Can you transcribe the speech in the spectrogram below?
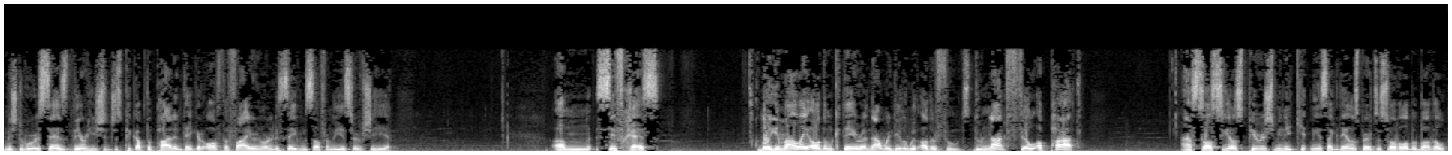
Mishnah says there he should just pick up the pot and take it off the fire in order to save himself from the isr of shahiyah. Um, sifches, Lo yimale odom kteira. Now we're dealing with other foods. Do not fill a pot. Asosios, pirish mine kitnius agdelos peretzosovel ababavel,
